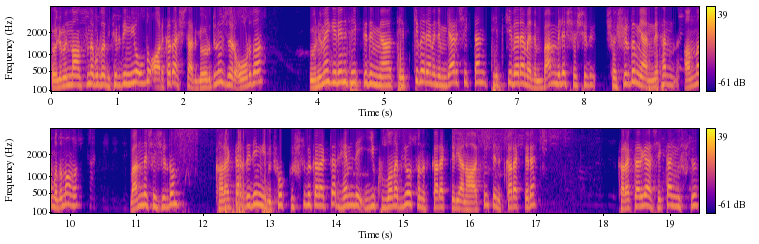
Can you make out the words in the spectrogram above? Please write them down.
Ölümün dansını da burada bitirdiğim iyi oldu. Arkadaşlar gördüğünüz üzere orada önüme geleni tekledim ya. Tepki veremedim. Gerçekten tepki veremedim. Ben bile şaşır şaşırdım yani. Neden anlamadım ama. Ben de şaşırdım. Karakter dediğim gibi çok güçlü bir karakter. Hem de iyi kullanabiliyorsanız karakteri yani hakimseniz karaktere. Karakter gerçekten güçlü.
